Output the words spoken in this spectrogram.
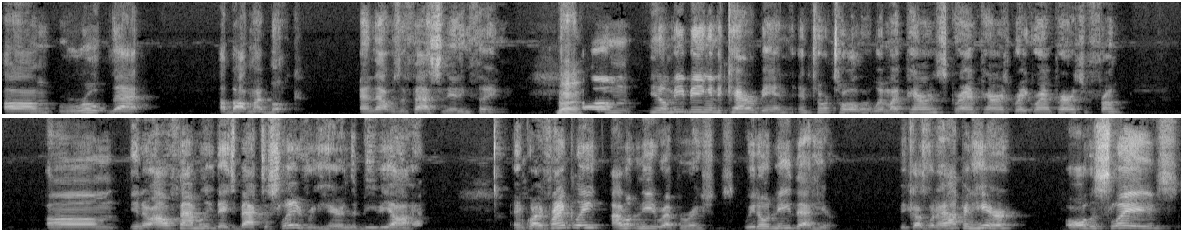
um, wrote that about my book. And that was a fascinating thing. Right. Um, you know, me being in the Caribbean, in Tortola, where my parents, grandparents, great grandparents are from, um, you know, our family dates back to slavery here in the BVI. And quite frankly, I don't need reparations. We don't need that here because what happened here, all the slaves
